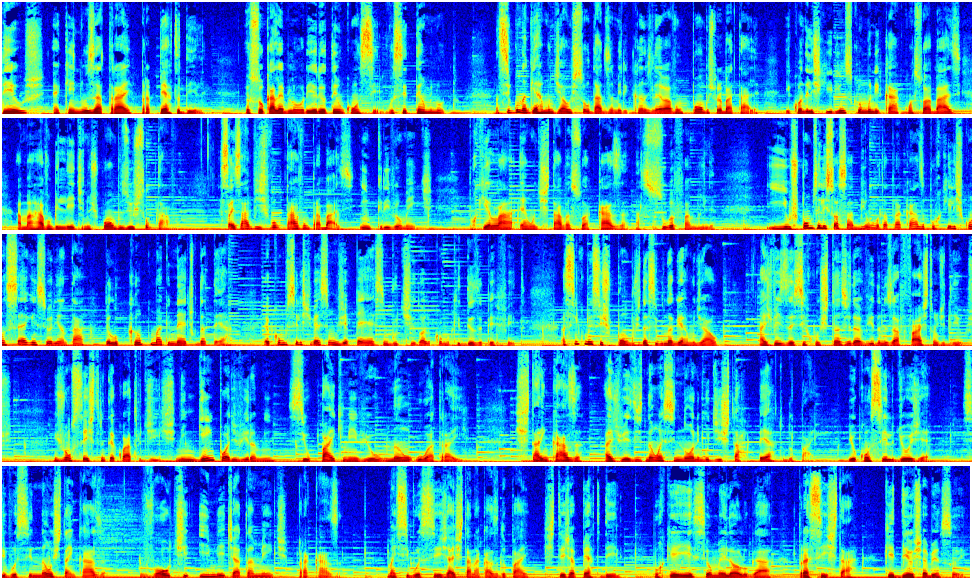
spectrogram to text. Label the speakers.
Speaker 1: Deus é quem nos atrai para perto dele. Eu sou Caleb Loureiro e eu tenho um conselho. Você tem um minuto. Na Segunda Guerra Mundial, os soldados americanos levavam pombos para a batalha e, quando eles queriam se comunicar com a sua base, amarravam bilhetes nos pombos e os soltavam. Essas aves voltavam para a base, incrivelmente, porque lá é onde estava a sua casa, a sua família. E os pombos eles só sabiam voltar para casa porque eles conseguem se orientar pelo campo magnético da Terra. É como se eles tivessem um GPS embutido. Olha como que Deus é perfeito. Assim como esses pombos da Segunda Guerra Mundial, às vezes as circunstâncias da vida nos afastam de Deus. Em João 6,34 diz: Ninguém pode vir a mim se o Pai que me enviou não o atrair. Estar em casa às vezes não é sinônimo de estar perto do Pai. E o conselho de hoje é: se você não está em casa, volte imediatamente para casa. Mas se você já está na casa do Pai, esteja perto dele, porque esse é o melhor lugar para se estar. Que Deus te abençoe.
